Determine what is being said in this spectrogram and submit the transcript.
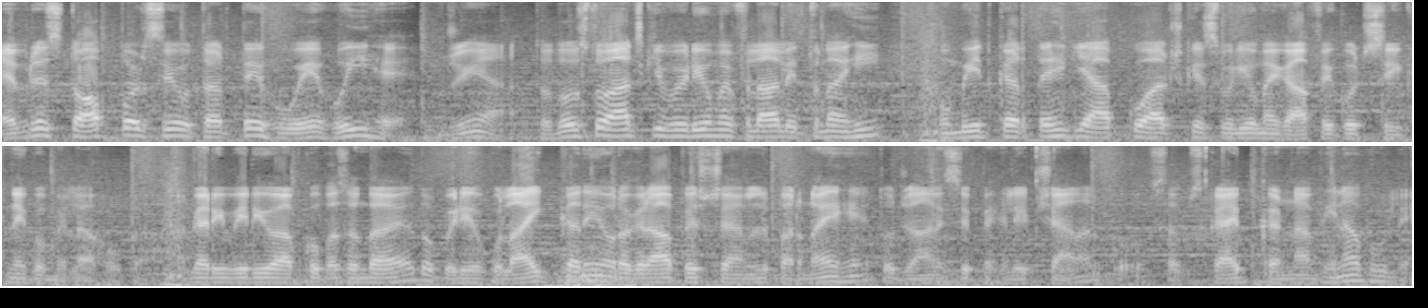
एवरेस्ट टॉप पर से उतरते हुए हुई है। जी हाँ तो दोस्तों आज की वीडियो में फ़िलहाल इतना ही। उम्मीद करते हैं कि आपको आज के इस वीडियो में काफ़ी कुछ सीखने को मिला होगा। अगर ये वीडियो आपको पसंद आया तो वीडियो को लाइक करें और अगर आप इस चैनल पर नए हैं तो जाने से पहले चैनल को सब्सक्राइब करना भी ना भूलें।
